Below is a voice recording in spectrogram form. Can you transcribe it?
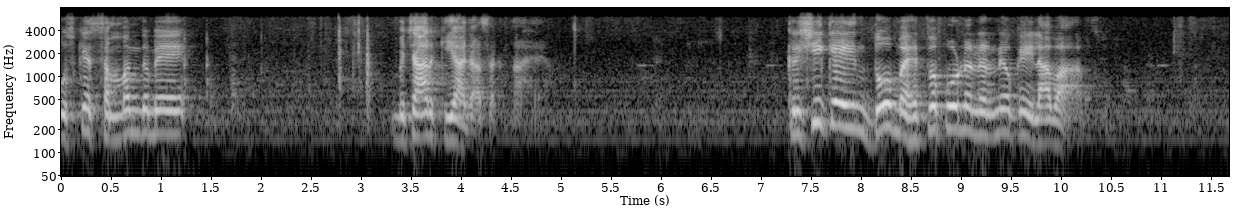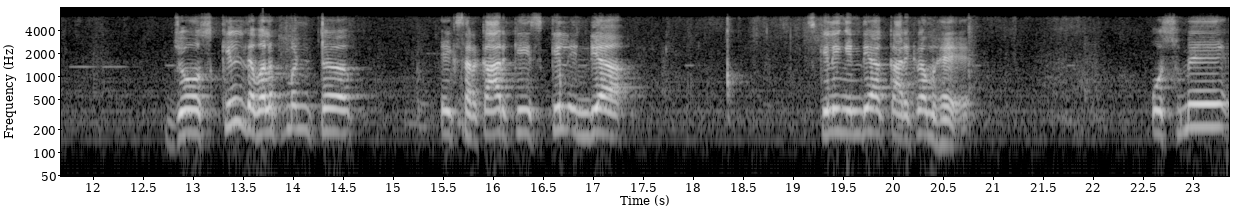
उसके संबंध में विचार किया जा सकता है। कृषि के इन दो महत्वपूर्ण निर्णयों के अलावा, जो स्किल डेवलपमेंट एक सरकार की स्किल इंडिया, स्किलिंग इंडिया कार्यक्रम है, उसमें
